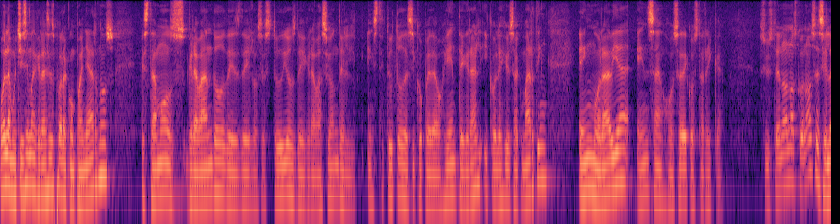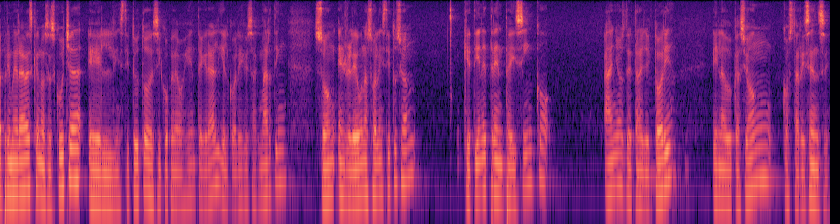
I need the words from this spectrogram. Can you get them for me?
Hola, muchísimas gracias por acompañarnos. Estamos grabando desde los estudios de grabación del Instituto de Psicopedagogía Integral y Colegio Isaac Martín en Moravia, en San José de Costa Rica. Si usted no nos conoce, si es la primera vez que nos escucha, el Instituto de Psicopedagogía Integral y el Colegio Isaac Martín son en realidad una sola institución que tiene 35 años de trayectoria en la educación costarricense.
